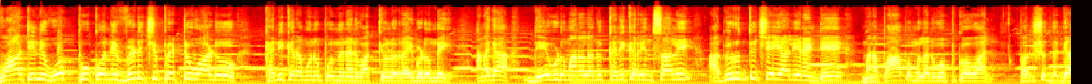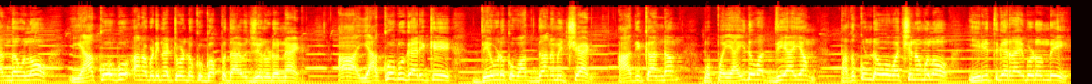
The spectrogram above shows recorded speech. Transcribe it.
వాటిని ఒప్పుకొని విడిచిపెట్టువాడు కనికరమును పొందినని వాక్యంలో రాయబడి ఉంది అనగా దేవుడు మనలను కనికరించాలి అభివృద్ధి చేయాలి అని అంటే మన పాపములను ఒప్పుకోవాలి. పరిశుద్ధ గ్రంథంలో యాకోబు అనబడినటువంటి ఒక గొప్ప దావజనుడు ఉన్నాడు. ఆ యాకోబు గారికి దేవుడు ఒక వాగ్దానం ఇచ్చాడు. ఆది కాండం ముప్పై ఐదవ అధ్యాయం పదకొండవ వచనములో ఈ రీతిగా రాయబడి ఉంది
